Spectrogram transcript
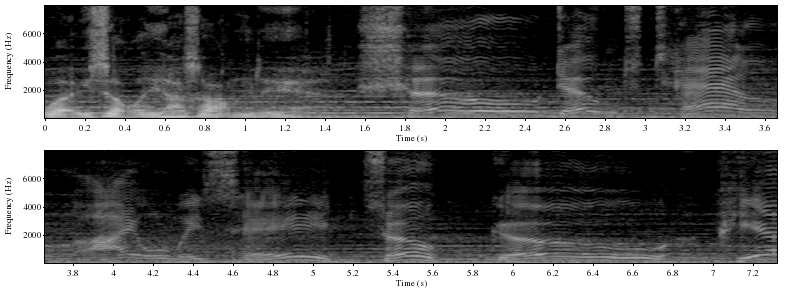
What exactly has happened here? Show, don't tell, I always say. So go, peer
